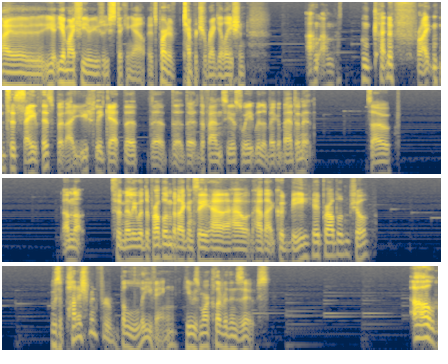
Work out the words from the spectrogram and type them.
i uh, yeah my feet are usually sticking out it's part of temperature regulation I'm, I'm I'm kind of frightened to say this, but I usually get the the the the, the fancier suite with a bigger bed in it. So I'm not familiar with the problem, but I can see how how how that could be a problem. Sure. it was a punishment for believing he was more clever than zeus Oh,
